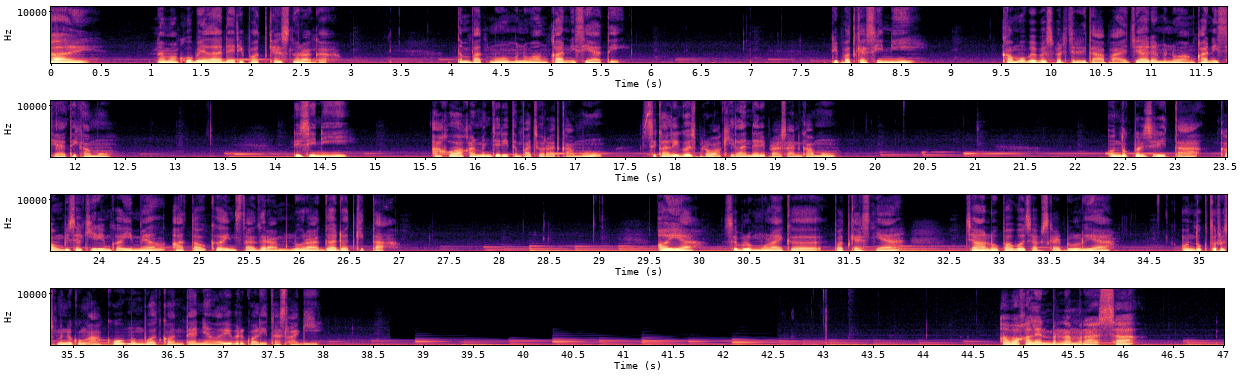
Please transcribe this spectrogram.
Hai, namaku Bella dari podcast Nuraga. Tempatmu menuangkan isi hati. Di podcast ini, kamu bebas bercerita apa aja dan menuangkan isi hati kamu. Di sini, aku akan menjadi tempat curhat kamu sekaligus perwakilan dari perasaan kamu. Untuk bercerita, kamu bisa kirim ke email atau ke Instagram nuraga.kita. Oh iya, sebelum mulai ke podcastnya, jangan lupa buat subscribe dulu ya, untuk terus mendukung aku membuat konten yang lebih berkualitas lagi. Apa kalian pernah merasa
